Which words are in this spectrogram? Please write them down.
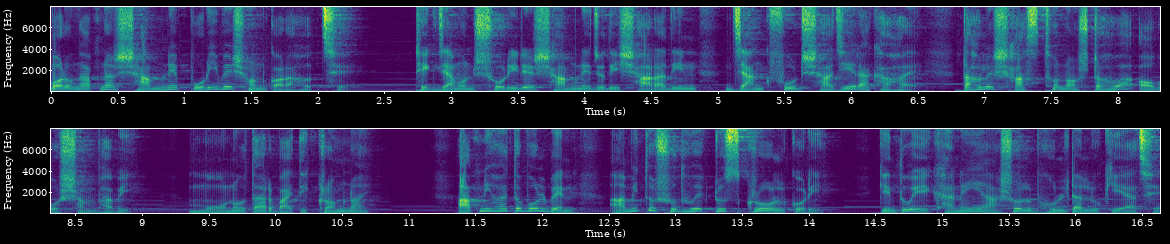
বরং আপনার সামনে পরিবেশন করা হচ্ছে। ঠিক যেমন শরীরের সামনে যদি সারাদিন জাঙ্ক ফুড সাজিয়ে রাখা হয়, তাহলে স্বাস্থ্য নষ্ট হওয়া অবশ্যম্ভাবী। মনও তার ব্যতিক্রম নয়। আপনি হয়তো বলবেন, আমি তো শুধু একটু স্ক্রোল করি। কিন্তু এখানেই আসল ভুলটা লুকিয়ে আছে।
